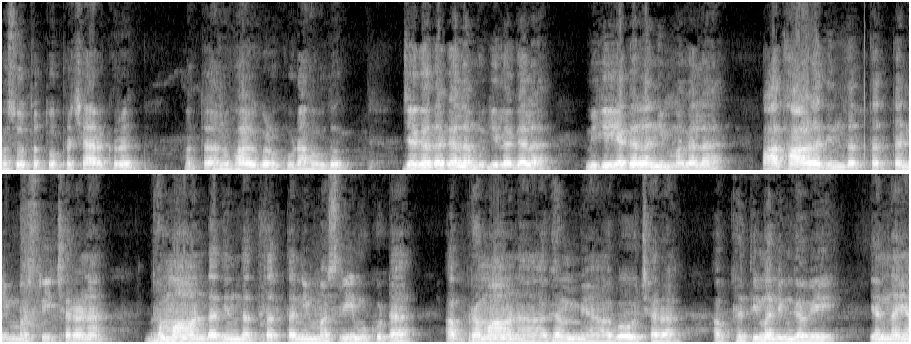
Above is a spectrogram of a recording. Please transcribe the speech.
ಬಸವ ತತ್ವ ಪ್ರಚಾರಕರು ಮತ್ತು ಅನುಭಾವಿಗಳು ಕೂಡ ಹೌದು. ಜಗದಗಲ ಮುಗಿಲಗಲ, ಮಿಗೆಯಗಲ ನಿಮ್ಮಗಲ, ಪಾತಾಳದಿಂದ ತತ್ತ ನಿಮ್ಮ ಶ್ರೀಚರಣ ಬ್ರಹ್ಮಾಂಡದಿಂದ ತತ್ತ ನಿಮ್ಮ ಶ್ರೀಮುಕುಟ, ಅಪ್ರಮಾಣ, ಅಗಮ್ಯ, ಅಗೋಚರ ಅಪ್ರತಿಮ ಲಿಂಗವೇ ಎನ್ನಯ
